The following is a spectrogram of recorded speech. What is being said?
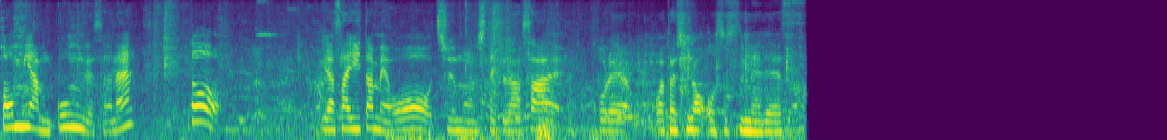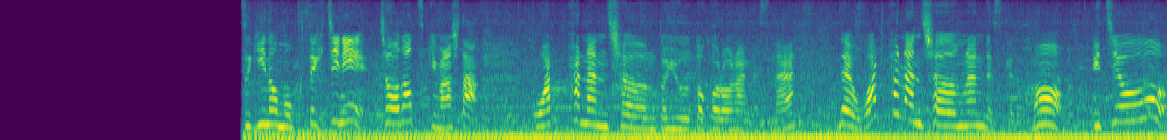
トムヤムクンですよね。と野菜炒めを注文してください。これ私のおすすめです。次の目的地にちょうど着きました。ワッパナンチェンというところなんですね。でワッパナンチャンなんですけども一応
